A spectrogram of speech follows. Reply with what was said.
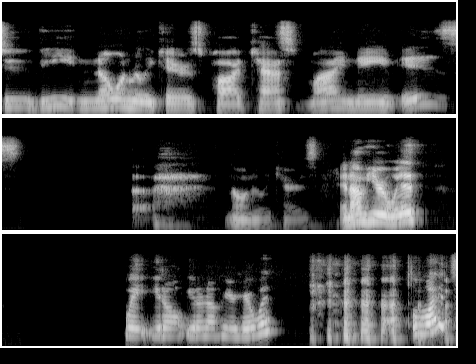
to the No One Really Cares podcast. My name is. Uh, no one really cares, and I'm here with. Wait, you don't you don't know who you're here with? what?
